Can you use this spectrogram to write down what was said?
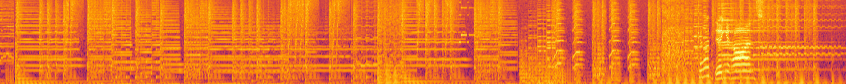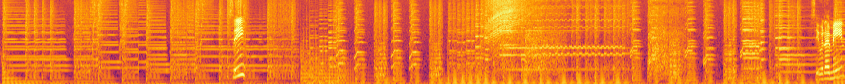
Dang it, Hans. See? See what I mean?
